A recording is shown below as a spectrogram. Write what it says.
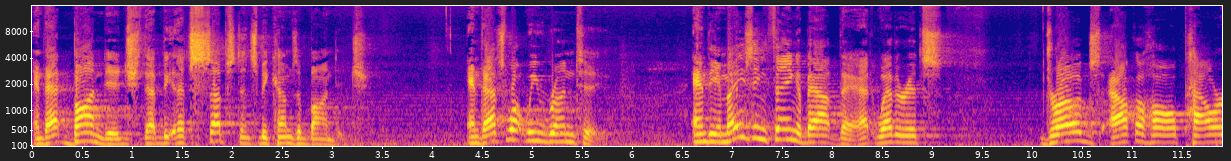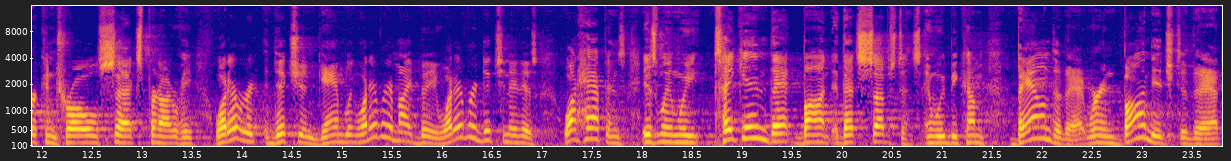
And that bondage, that, be, that substance becomes a bondage. And that's what we run to. And the amazing thing about that, whether it's drugs, alcohol, power, control, sex, pornography, whatever addiction, gambling, whatever it might be, whatever addiction it is, what happens is when we take in that bond, that substance, and we become bound to that, we're in bondage to that,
